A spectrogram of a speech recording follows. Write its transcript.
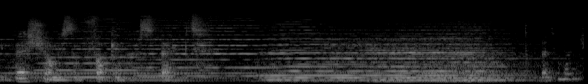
you best show me some fucking respect. Is that too much?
